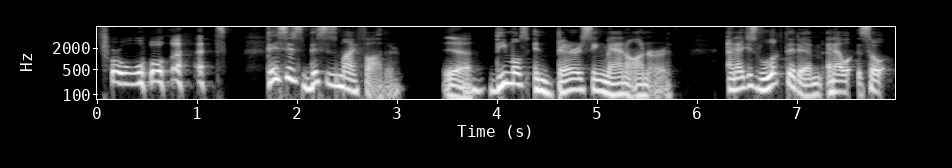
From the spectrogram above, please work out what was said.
For what? This is this is my father. Yeah. the most embarrassing man on earth. And I just looked at him and I so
